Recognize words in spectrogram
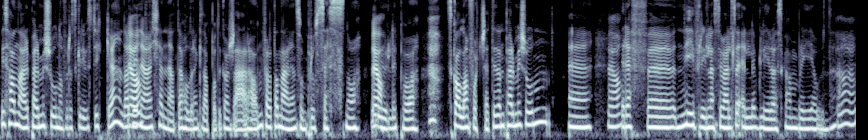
Hvis han er i permisjon nå for å skrive stykket, da Ja. jeg å kjenne at jeg holder en knapp på at det kanskje er han. For at han er i en sånn prosess nå. Ja. Lurer litt på Skal han fortsette i den permisjonen? Eh, Ja. ref eh, ny frilanstilværelse, eller blir, det- skal han bli i jobben sin? Ja, ja.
